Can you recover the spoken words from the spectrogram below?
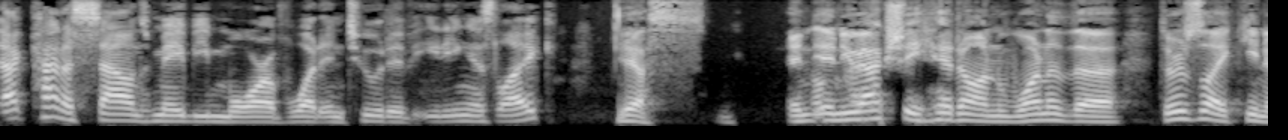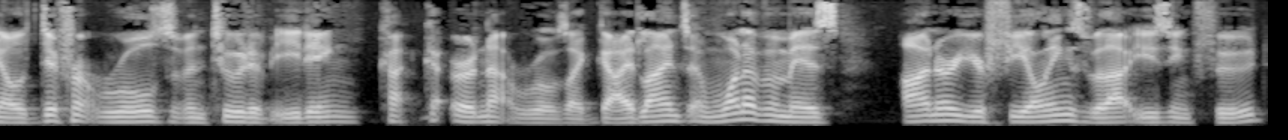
that kind of sounds maybe more of what intuitive eating is like. Yes. And, and you actually hit on one of the there's like you know different rules of intuitive eating or not rules like guidelines. And one of them is honor your feelings without using food.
